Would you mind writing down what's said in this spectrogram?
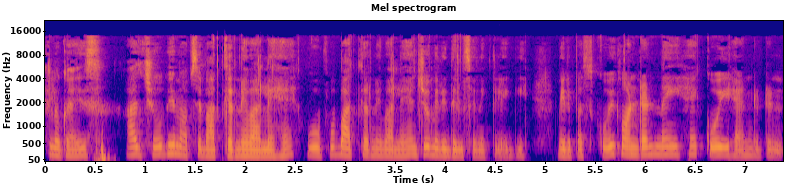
हेलो गाइस आज जो भी हम आपसे बात करने वाले हैं, वो वो बात करने वाले हैं जो मेरे दिल से निकलेगी। मेरे पास कोई कंटेंट नहीं है, कोई हैंड रिटन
